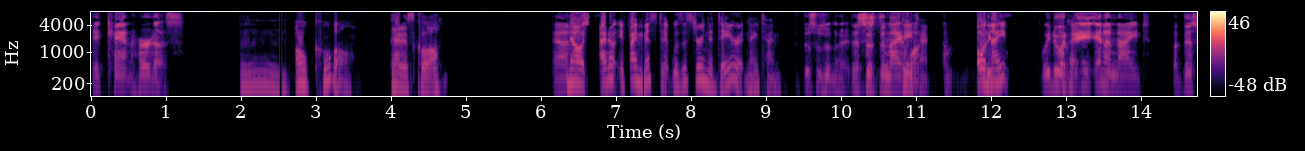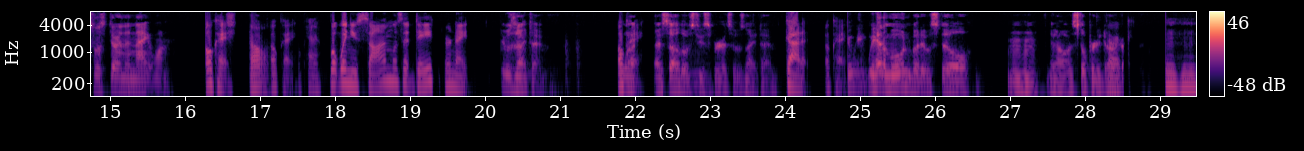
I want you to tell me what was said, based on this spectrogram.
"It can't hurt us." Mm, Oh, cool. that is cool. And Now, I don't. If I missed it, was this during the day or at nighttime? This was at night. this is the night Daytime. one. Um, Oh, we, night. We do a Okay. day and a night, but this was during the night one. Okay. Oh, Okay. okay. But when you saw him, was it day or night? It was nighttime. When Okay. I, I saw those two spirits. It was nighttime. Got it. Okay. We, we had a moon, but it was still, Mm-hmm. you know, it was still pretty dark. Dark. Mm-hmm.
